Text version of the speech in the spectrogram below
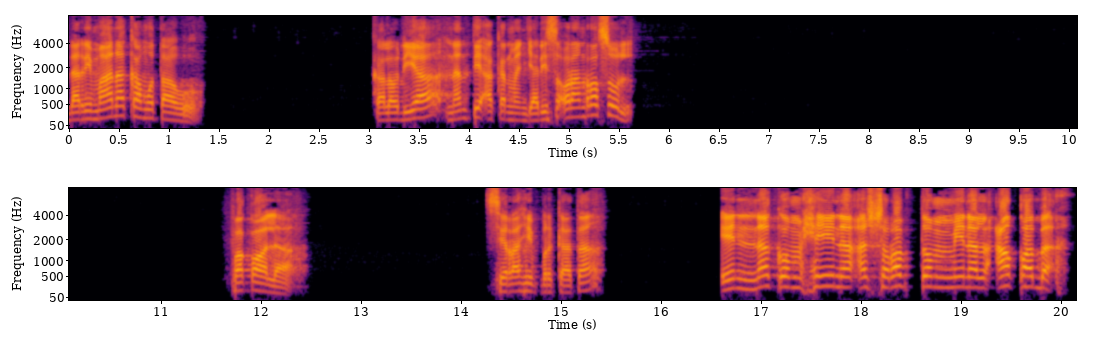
"Dari mana kamu tahu kalau dia nanti akan menjadi seorang rasul?" Faqala Si rahib berkata, "Innakum hina ashraftum minal aqabah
